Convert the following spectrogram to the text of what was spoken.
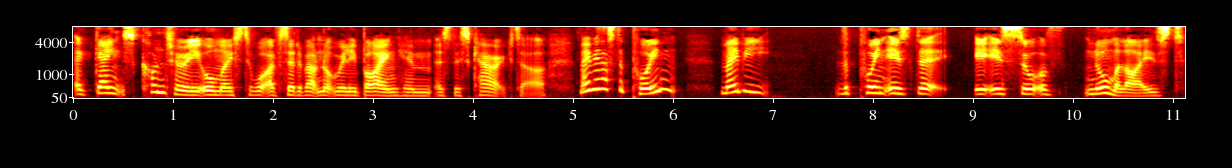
against contrary almost to what I've said about not really buying him as this character. Maybe that's the point. Maybe the point is that it is sort of normalized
